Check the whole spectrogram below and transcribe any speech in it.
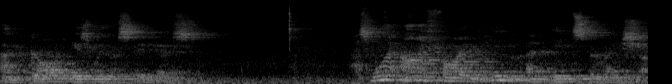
and God is with us in this. That's why I find him an inspiration.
